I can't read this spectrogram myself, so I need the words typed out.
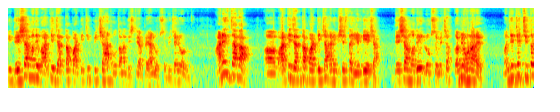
की देशामध्ये भारतीय जनता पार्टीची पिछाहाट होताना दिसली आपल्या ह्या लोकसभेच्या निवडणुकीत. अनेक जागा भारतीय जनता पार्टीच्या आणि विशेषतः एनडीएच्या देशामध्ये लोकसभेच्या कमी होणार आहेत. म्हणजे जे चित्र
